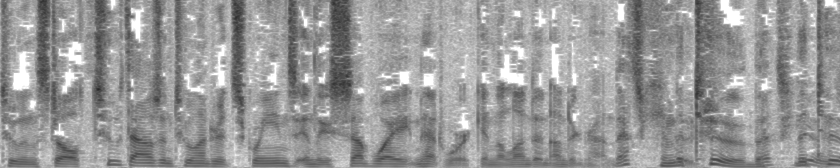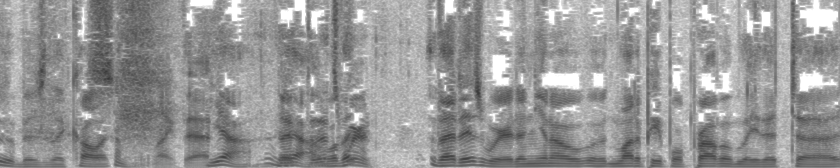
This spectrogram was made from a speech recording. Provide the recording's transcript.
to install 2,200 screens in the subway network in the London Underground. That's huge. In the tube, That's huge. the tube, as they call it, something like that. Yeah, that, yeah. That's well, weird. That, that is weird, and you know, a lot of people probably that uh,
